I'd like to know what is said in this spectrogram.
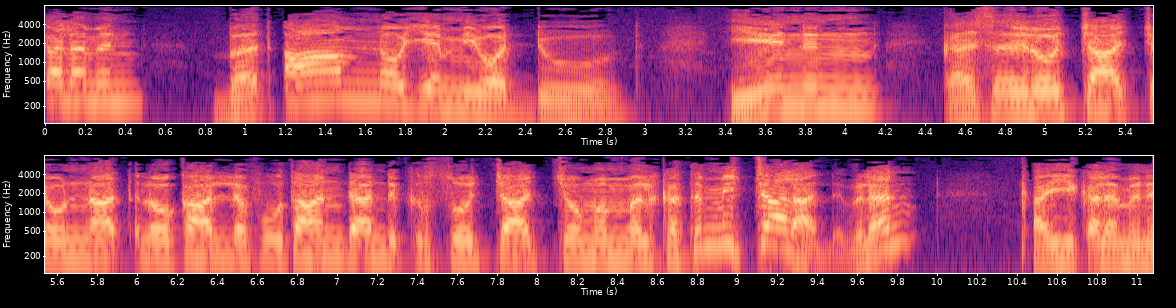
ቀለምን በጣም ነው የሚወዱት። ይህንን ከስዕሎቻቸውና ጥለው ካለፉት አንዳንድ ቅርሶቻቸው መመልከትም ይቻላል ብለን ቀይ ቀለምን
